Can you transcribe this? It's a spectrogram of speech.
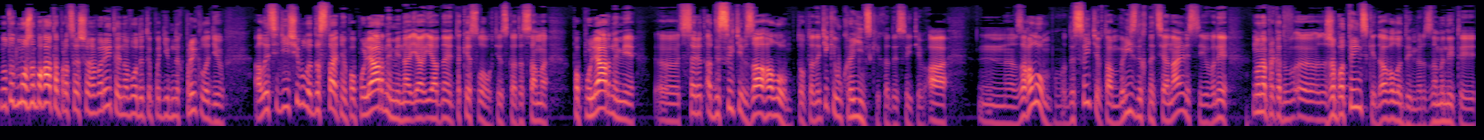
ну тут можна багато про це ще говорити і наводити подібних прикладів. Але ці діячі були достатньо популярними. Я, я навіть таке слово хотів сказати, саме популярними е, серед одеситів загалом, тобто не тільки українських одеситів, а загалом одеситів там різних національностей. Вони, ну, наприклад, е, Жаботинський, да, Володимир, знаменитий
